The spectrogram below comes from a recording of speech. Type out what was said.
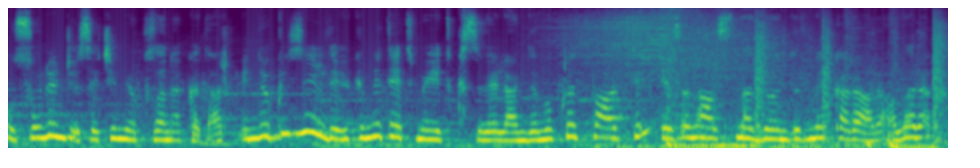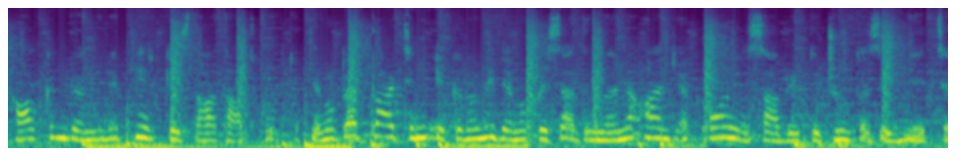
usulünce seçim yapılana kadar. 1950'de hükümet etme yetkisi verilen Demokrat Parti ezanı aslına döndürme kararı alarak halkın gönlüne bir kez daha taht kurdu. Demokrat Parti'nin ekonomi demokrasi adımlarına ancak 10 yıl sabretti junta zihniyeti.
